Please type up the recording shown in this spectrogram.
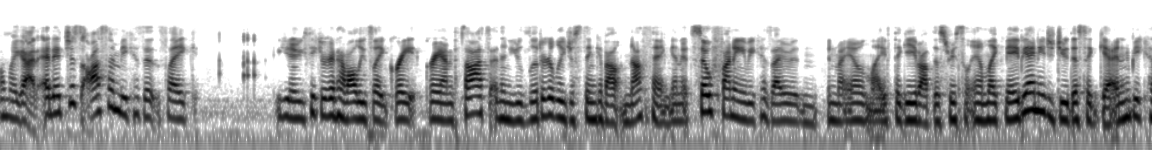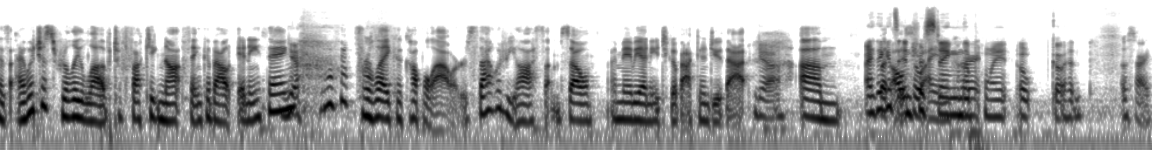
Oh my god. And it's just awesome because it's like you know you think you're gonna have all these like great grand thoughts and then you literally just think about nothing and it's so funny because i in, in my own life thinking about this recently i'm like maybe i need to do this again because i would just really love to fucking not think about anything yeah. for like a couple hours that would be awesome so uh, maybe i need to go back and do that yeah um I think it's interesting current... the point. Oh, go ahead. Oh, sorry.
